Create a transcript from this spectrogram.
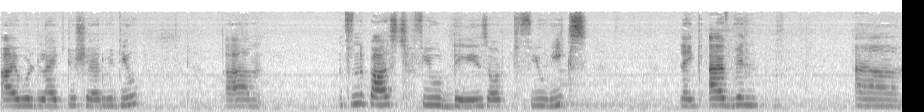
I would like to share with you. Um, from the past few days or few weeks like i've been um,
